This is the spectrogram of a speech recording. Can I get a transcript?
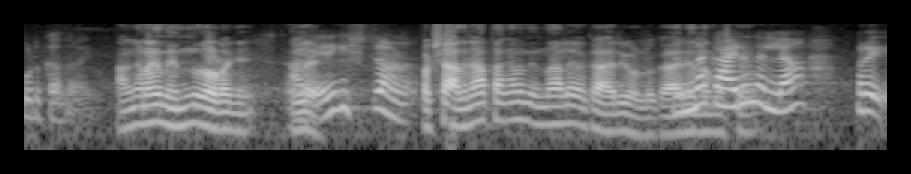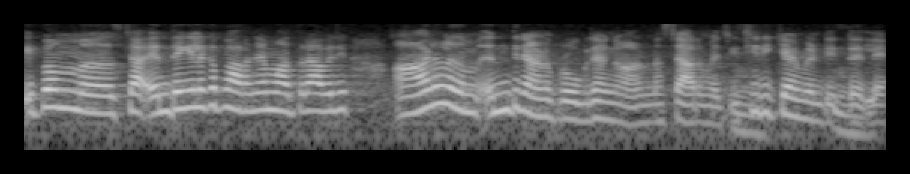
കൊടുക്കാൻ തുടങ്ങി. അങ്ങനെ നിന്ന് തുടങ്ങി എനിക്ക് എനിക്കിഷ്ടമാണ്. പക്ഷെ അതിനകത്ത് അങ്ങനെ നിന്നാലേ കാര്യമുള്ളൂ. കാര്യം എന്നാ കാര്യമൊന്നുമല്ല. ഇപ്പം എന്തെങ്കിലുമൊക്കെ പറഞ്ഞാൽ മാത്രം അവർ ആളുകൾ എന്തിനാണ് പ്രോഗ്രാം കാണുന്നത് സ്റ്റാർ മാജിക്? ചിരിക്കാൻ വേണ്ടിയിട്ടല്ലേ?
